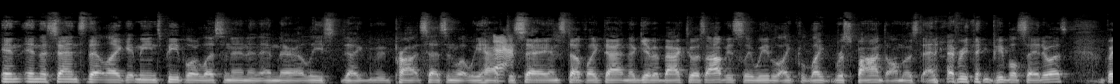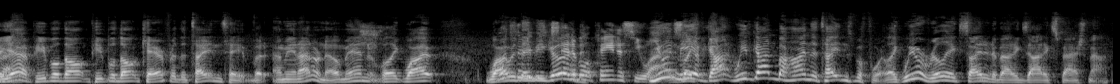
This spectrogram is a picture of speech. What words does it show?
in in the sense that like it means people are listening and, and they're at least like processing what we have to say and stuff like that, and they'll give it back to us. Obviously, we like like respond to almost everything people say to us. But Right. yeah, people don't people don't care for the Titans hate. But I mean, I don't know, man. Like why? Why What's would they to be good? about fantasy wise? You and me have got we've gotten behind the Titans before. Like we were really excited about Exotic Smash Mouth.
